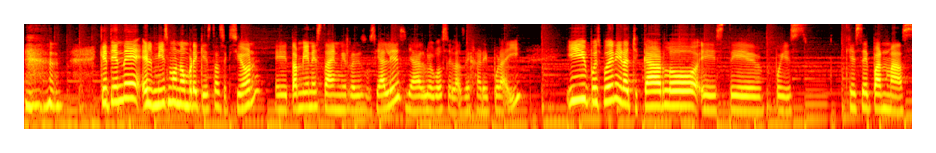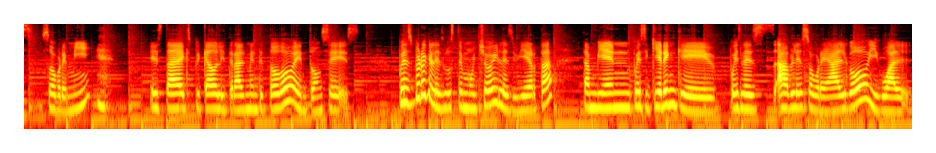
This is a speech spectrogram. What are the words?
que tiene el mismo nombre que esta sección. Eh, también está en mis redes sociales, ya luego se las dejaré por ahí. Y pues pueden ir a checarlo, este, pues que sepan más sobre mí. Está explicado literalmente todo, entonces pues espero que les guste mucho y les divierta. También, pues si quieren que pues les hable sobre algo, igual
